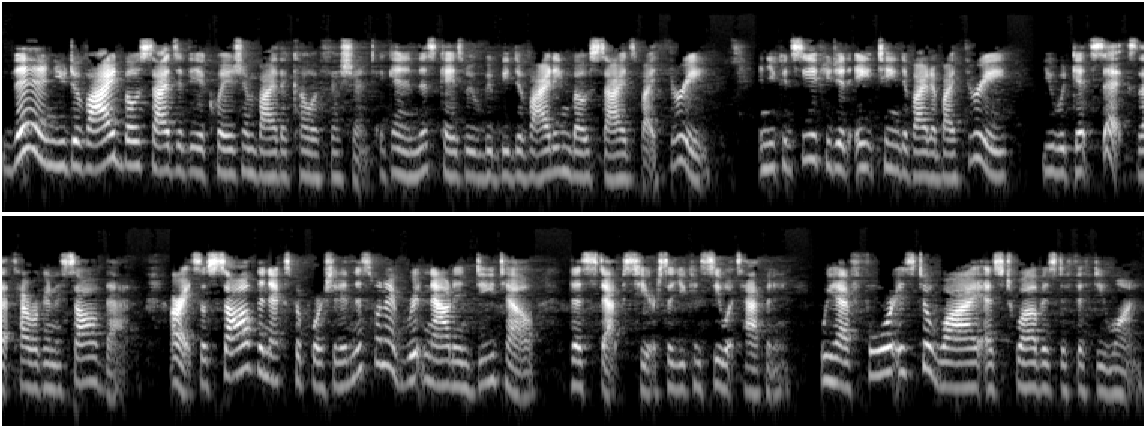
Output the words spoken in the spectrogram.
Then you divide both sides of the equation by the coefficient. Again, in this case, we would be dividing both sides by 3. And you can see if you did 18 divided by 3, you would get 6. That's how we're going to solve that. All right, so solve the next proportion. And this one I've written out in detail the steps here so you can see what's happening. We have 4 is to y as 12 is to 51.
